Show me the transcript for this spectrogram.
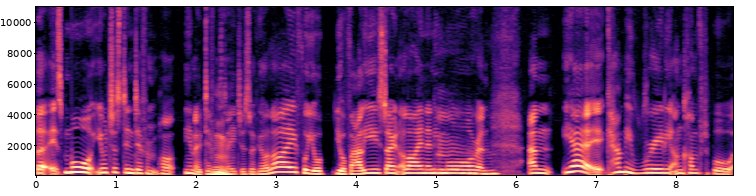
but it's more you're just in different part you know different Mm. stages of your life or your your values don't align anymore and Mm. and yeah it can be really uncomfortable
